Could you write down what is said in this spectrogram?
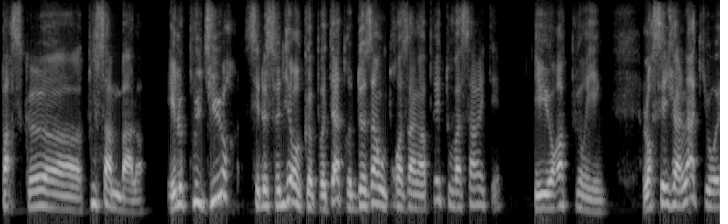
parce que euh, tout s'emballe. Et le plus dur, c'est de se dire que peut-être deux ans ou trois ans après, tout va s'arrêter et il n'y aura plus rien. Alors ces gens-là qui au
